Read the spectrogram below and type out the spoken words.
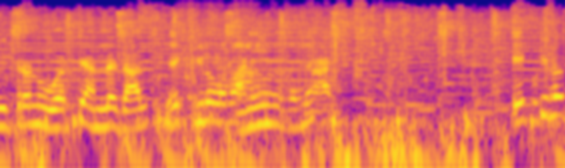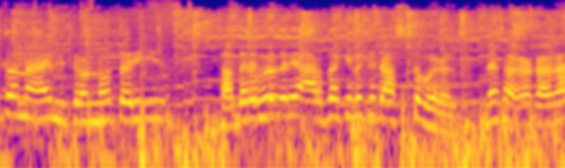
मित्रांनो वरती आणलंय जाल एक किलो बाबा. एक किलोचा नाही मित्रांनो तरी साधारणतः तरी अर्धा किलोचे जास्त भरल. नाही सांगा काका?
